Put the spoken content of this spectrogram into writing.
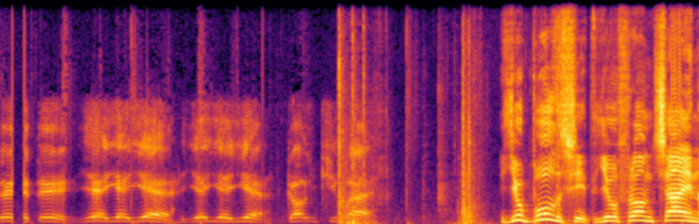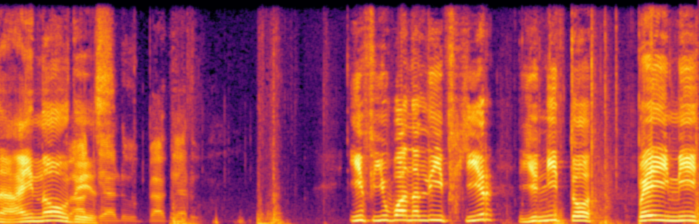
Yeah, yeah, yeah, yeah, yeah, yeah, yeah. Konnichiwa. You bullshit. You from China. I know this. If you wanna live here, you need to pay me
